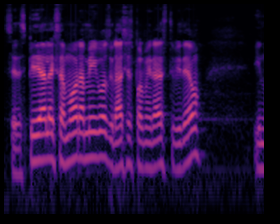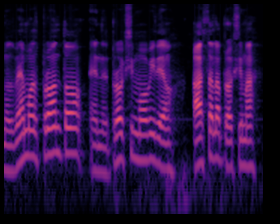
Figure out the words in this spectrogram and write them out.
Se despide Alex Amor, amigos. Gracias por mirar este video. Y nos vemos pronto en el próximo video. Hasta la próxima.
